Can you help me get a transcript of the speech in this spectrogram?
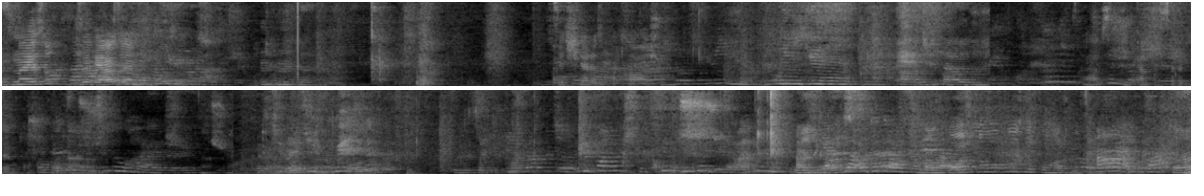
Знизу зав'язуємо ще раз покажу. Ось і так серединку вкладаємо речі навколо. На кожному вузлику можна замовити. Так?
